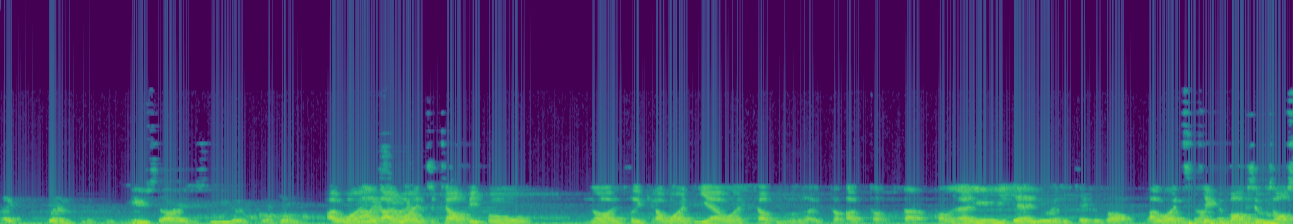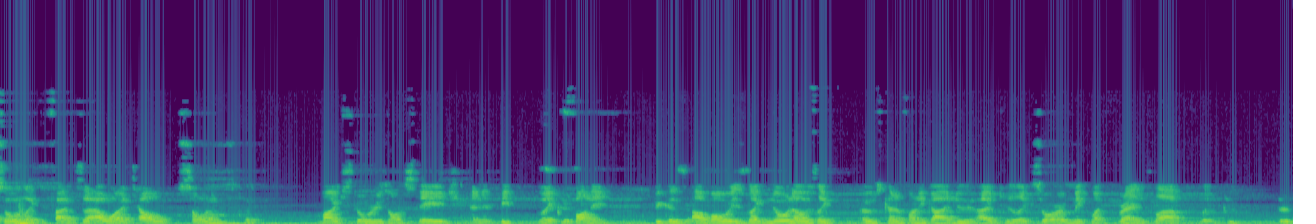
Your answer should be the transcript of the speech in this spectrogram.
like when you started just when you went to a. I wanted, I wanted to tell people. No, it's like I wanted. Yeah, I wanted to tell people that I've done, I've done stand up comedy. You, yeah, you went to take a ball. I wanted to take the box. It was also like the fact that I want to tell someone my stories on stage and it be like funny because I've always like known I was like I was kind of funny guy. I knew how to like sort of make my friends laugh. Like 'cause they're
